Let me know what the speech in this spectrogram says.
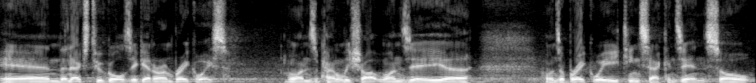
and the next two goals they get are on breakaways. One's a penalty shot, one's a, uh, one's a breakaway 18 seconds in. So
